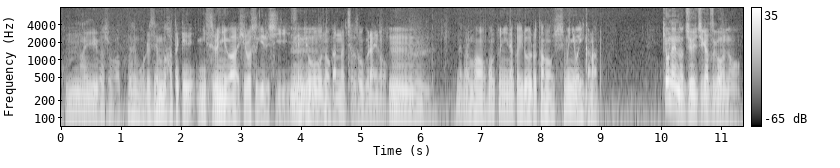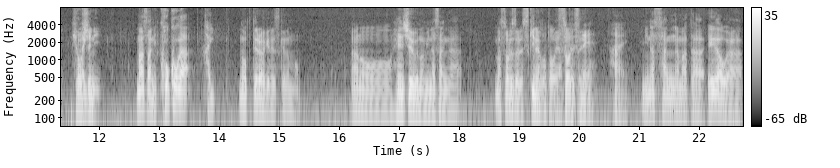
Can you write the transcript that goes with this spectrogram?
こんないい場所があって。でもこれ全部畑にするには広すぎるし専業農家になっちゃうぞぐらいの、うん、だからまあ本当になんかいろいろ楽しむにはいいかなと去年の11月号の表紙に、はい、まさにここが載ってるわけですけども、はい、あの編集部の皆さんが、まあ、それぞれ好きなことをやってね。はい。皆さんがまた笑顔が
